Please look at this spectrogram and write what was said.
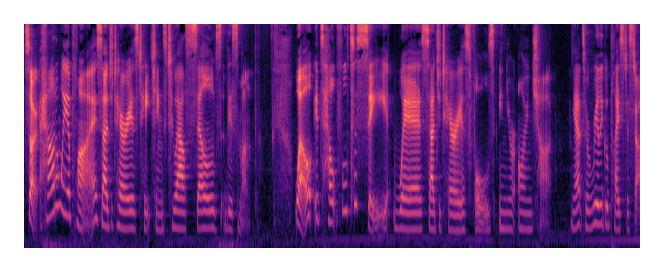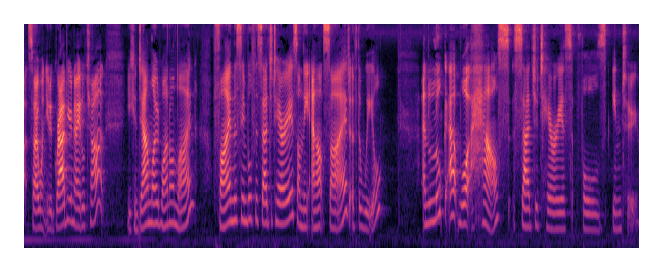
So, how do we apply Sagittarius teachings to ourselves this month? Well, it's helpful to see where Sagittarius falls in your own chart. Yeah, it's a really good place to start. So, I want you to grab your natal chart. You can download one online, find the symbol for Sagittarius on the outside of the wheel, and look at what house Sagittarius falls into.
